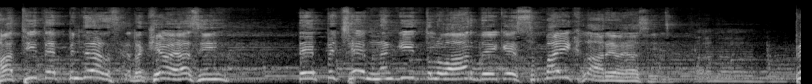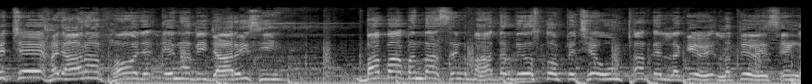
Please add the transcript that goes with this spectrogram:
ਹਾਥੀ ਤੇ ਪਿੰਜਰਾ ਰੱਖਿਆ ਹੋਇਆ ਸੀ ਤੇ ਪਿੱਛੇ ਨੰਗੀ ਤਲਵਾਰ ਦੇ ਕੇ ਸਿਪਾਹੀ ਖਿਲਾਰਿਆ ਹੋਇਆ ਸੀ। ਪਿੱਛੇ ਹਜ਼ਾਰਾਂ ਫੌਜ ਇਹਨਾਂ ਦੀ ਜਾ ਰਹੀ ਸੀ। ਬਾਬਾ ਬੰਦਾ ਸਿੰਘ ਬਹਾਦਰ ਦੇ ਉਸ ਤੋਂ ਪਿੱਛੇ ਊਠਾਂ ਤੇ ਲੱਗੇ ਹੋਏ, ਲੱਤੇ ਹੋਏ ਸਿੰਘ।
